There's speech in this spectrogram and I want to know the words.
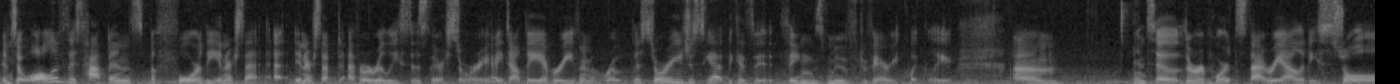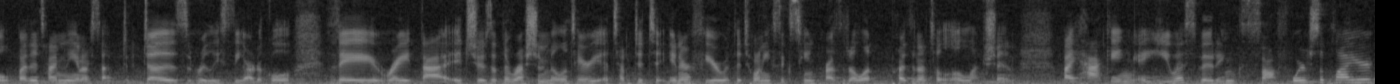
And so all of this happens before the Intercept, Intercept ever releases their story. I doubt they ever even wrote the story just yet because it, things moved very quickly. Um, and so the reports that reality stole by the time the Intercept does release the article, they write that it shows that the Russian military attempted to interfere with the 2016 presidential election by hacking a U.S. voting software supplier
